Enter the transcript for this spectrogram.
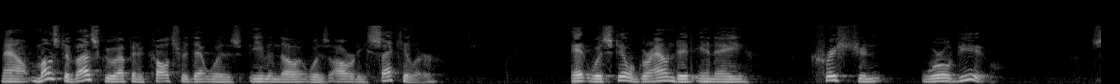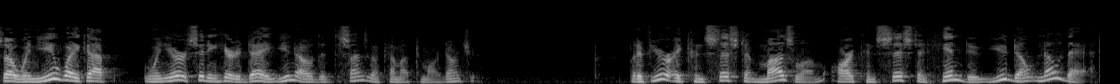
Now, most of us grew up in a culture that was, even though it was already secular, it was still grounded in a Christian worldview. So when you wake up, when you're sitting here today, you know that the sun's going to come up tomorrow, don't you? But if you're a consistent Muslim or a consistent Hindu, you don't know that.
